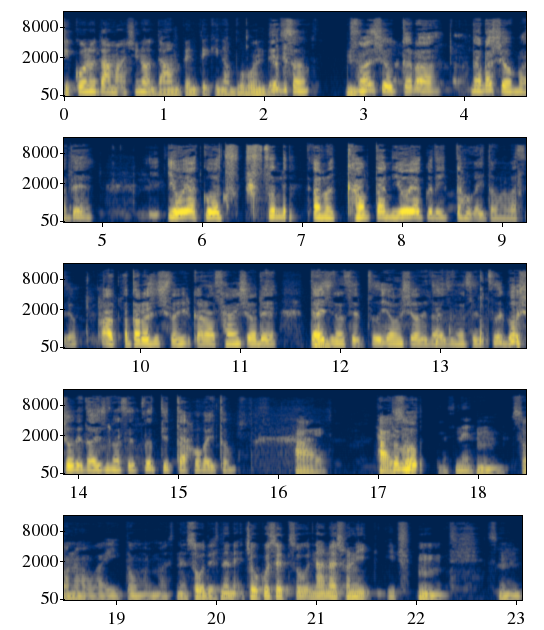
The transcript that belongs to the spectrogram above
思考の魂の断片的な部分です。さん、うん3章から7章まで、要約をつ包んで、あの、簡単に要約でいった方がいいと思いますよ。あ新しい人いるから、3章で大事な説、4章で大事な説、5章で大事な説って言った方がいいと思う。はい。はい、そうですね。うん。その方がいいと思いますね。そうですね。直接7章に、うん。うん。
